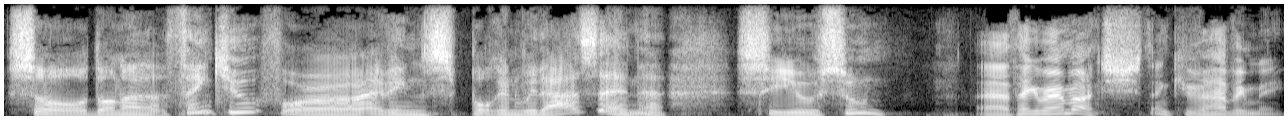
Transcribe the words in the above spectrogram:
So, Donald, thank you for having spoken with us and uh, see you soon. Uh, thank you very much. Thank you for having me.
